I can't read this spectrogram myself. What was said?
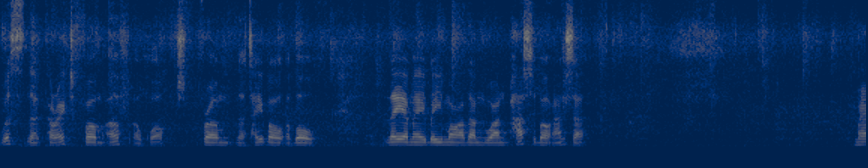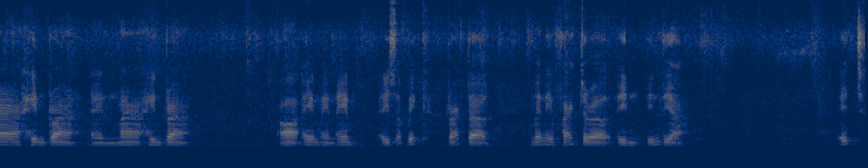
with the correct form of a word from the table above. There may be more than one possible answer. Mahindra and Mahindra or M&M is a big tractor manufacturer in India. It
